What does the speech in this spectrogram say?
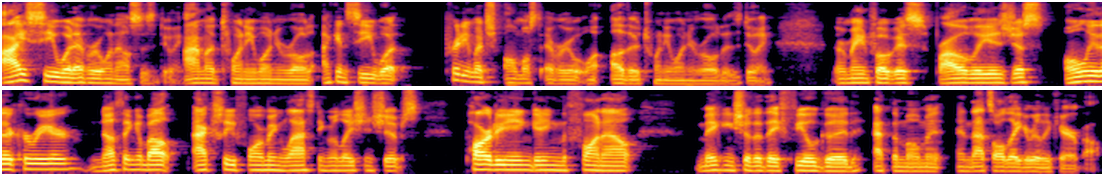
I see what everyone else is doing. I'm a 21 year old. I can see what pretty much almost every other 21 year old is doing. Their main focus probably is just only their career, nothing about actually forming lasting relationships, partying, getting the fun out, making sure that they feel good at the moment, and that's all they really care about.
